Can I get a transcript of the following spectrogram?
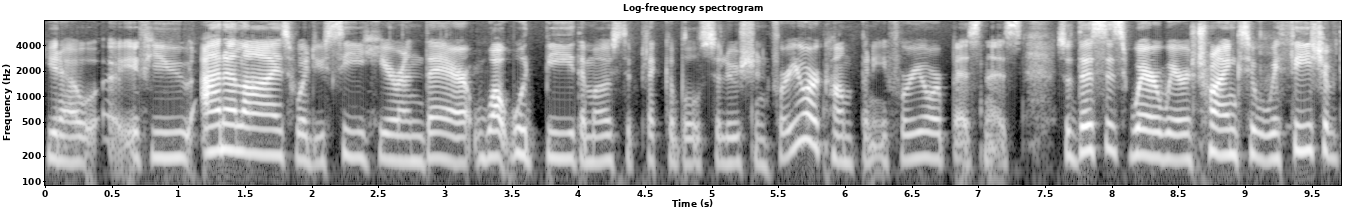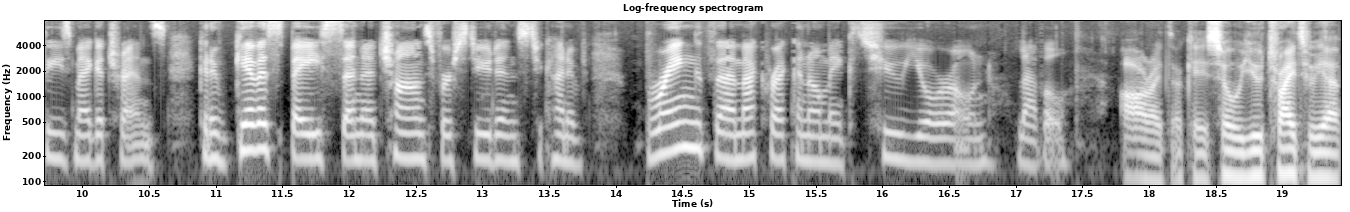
you know, if you analyze what you see here and there, what would be the most applicable solution for your company, for your business? So, this is where we're trying to, with each of these megatrends, kind of give a space and a chance for students to kind of bring the macroeconomic to your own level. All right. Okay. So you try to yeah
